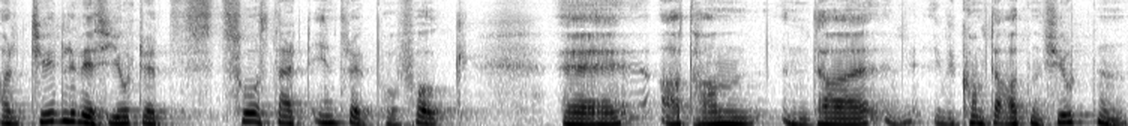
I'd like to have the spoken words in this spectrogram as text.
har tydeligvis gjort et så sterkt inntrykk på folk eh, at han da vi kom til 1814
